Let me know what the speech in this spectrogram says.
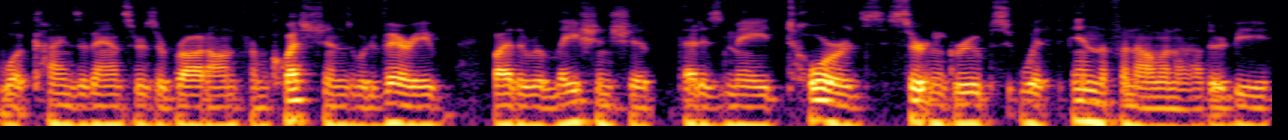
What kinds of answers are brought on from questions would vary by the relationship that is made towards certain groups within the phenomena. There'd be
